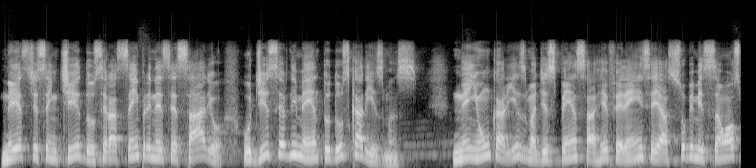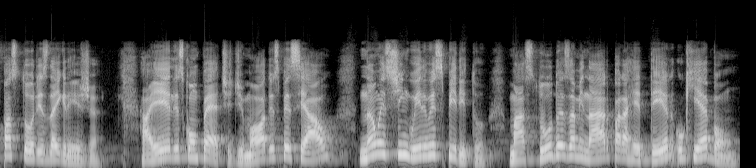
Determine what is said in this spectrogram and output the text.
Neste sentido, será sempre necessário o discernimento dos carismas. Nenhum carisma dispensa a referência e a submissão aos pastores da Igreja. A eles compete, de modo especial, não extinguir o espírito, mas tudo examinar para reter o que é bom,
